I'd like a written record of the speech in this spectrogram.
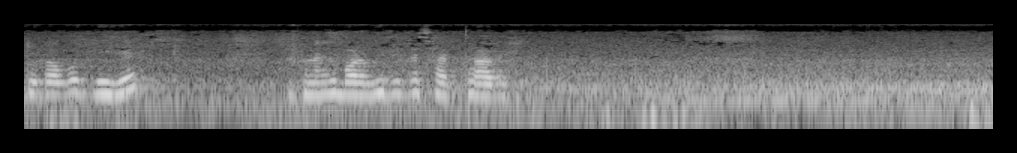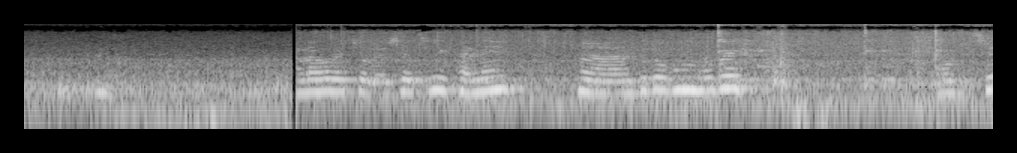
ঢুকাবো ভিজে। এখন আগে বড় ভিডিওটা ছাড়তে হবে। রান্নাঘরে চলে এসেছি এখানে দুরকমভাবে হচ্ছে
